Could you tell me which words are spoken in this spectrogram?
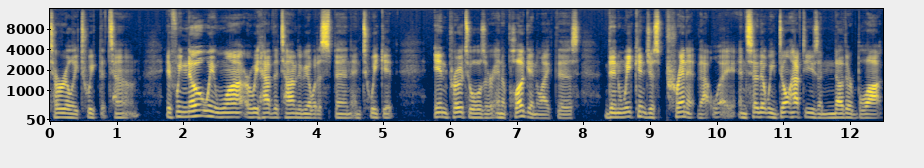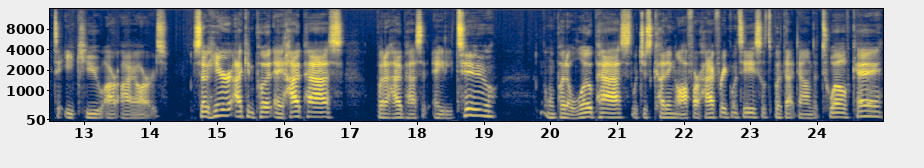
to really tweak the tone. If we know what we want or we have the time to be able to spin and tweak it in Pro Tools or in a plugin like this, then we can just print it that way. And so that we don't have to use another block to EQ our IRs. So here I can put a high pass, put a high pass at 82, We'll put a low pass, which is cutting off our high frequency. So let's put that down to 12K.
